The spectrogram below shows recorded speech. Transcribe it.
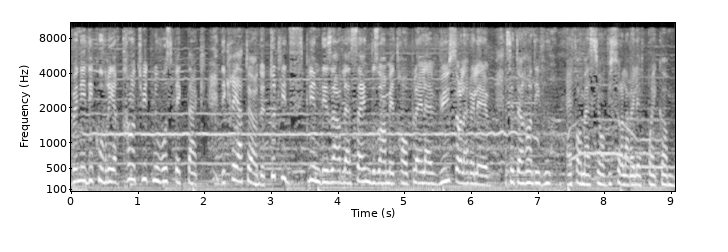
Venez découvrir 38 nouveaux spectacles. Des créateurs de toutes les disciplines des arts de la scène vous en mettront plein la vue sur la relève. C'est un rendez-vous. Information vue sur la relève.com.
